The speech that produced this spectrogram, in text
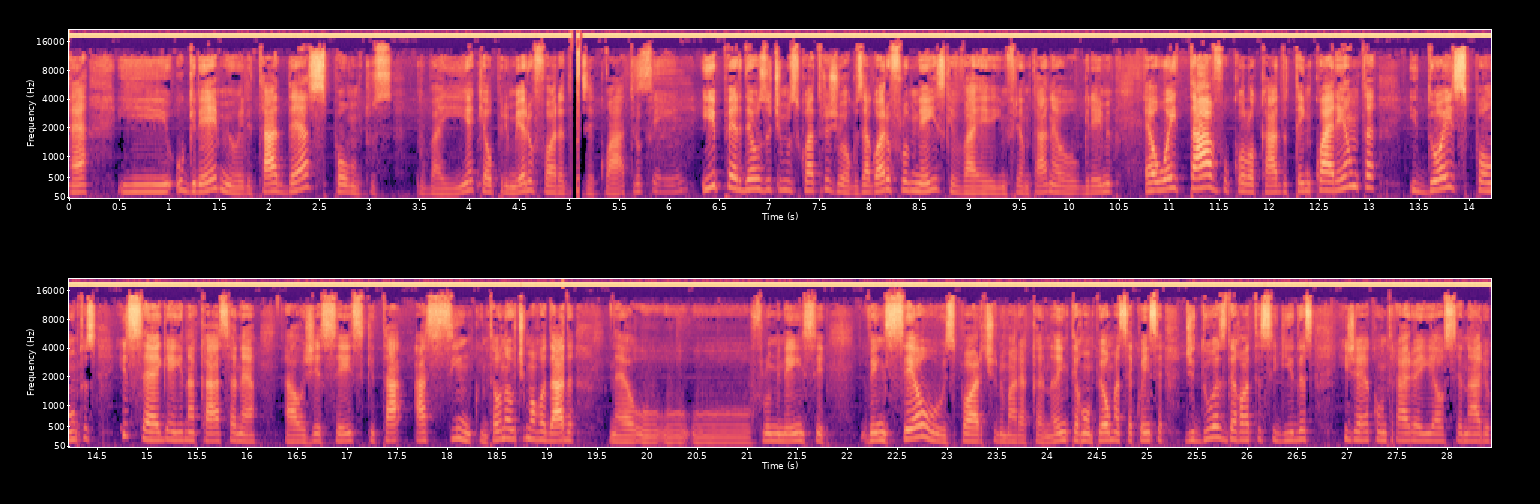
Né? E o Grêmio, ele tá a 10 pontos do Bahia, que é o primeiro fora do Z4. Sim. E perdeu os últimos quatro jogos. Agora o Fluminense, que vai enfrentar né, o Grêmio, é o oitavo colocado, tem 42 pontos e segue aí na caça né, ao G6, que está a 5. Então, na última rodada, né, o, o, o, Fluminense venceu o esporte no Maracanã, interrompeu uma sequência de duas derrotas seguidas e já é contrário aí ao cenário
